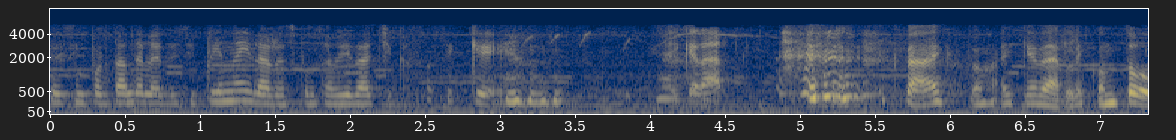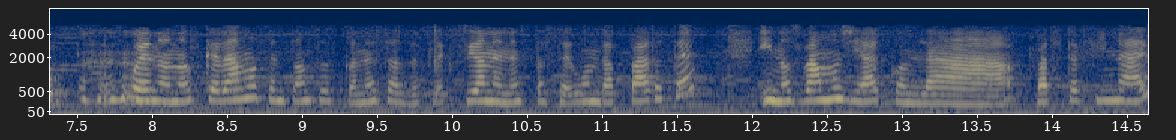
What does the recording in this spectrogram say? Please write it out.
Es importante la disciplina y la responsabilidad, chicos. Así que hay que dar. Exacto, hay que darle con todo. Bueno, nos quedamos entonces con esa reflexión en esta segunda parte y nos vamos ya con la parte final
